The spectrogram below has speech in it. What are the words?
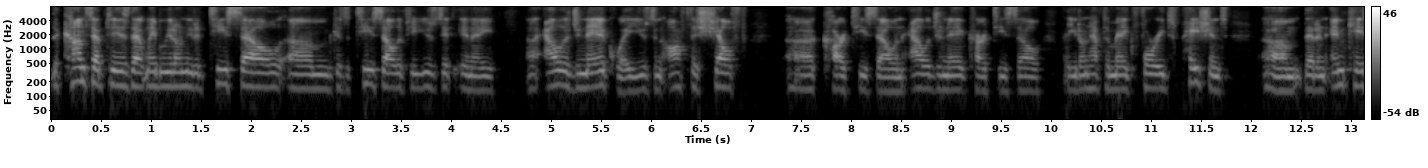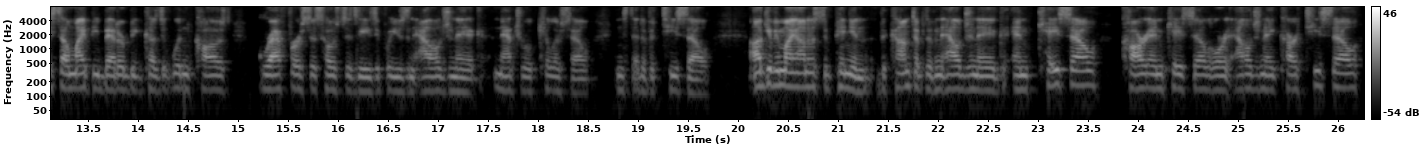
the concept is that maybe we don't need a T cell um, because a T cell, if you used it in a uh, allogeneic way, used an off-the-shelf uh, CAR T cell, an allogeneic CAR T cell that you don't have to make for each patient, um, that an NK cell might be better because it wouldn't cause graft versus host disease if we use an allogeneic natural killer cell instead of a T cell. I'll give you my honest opinion. The concept of an allogeneic NK cell, CAR NK cell, or allogeneic CAR T cell,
